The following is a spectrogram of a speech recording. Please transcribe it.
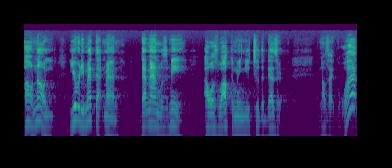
oh, no, you already met that man. That man was me. I was welcoming you to the desert. And I was like, what?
